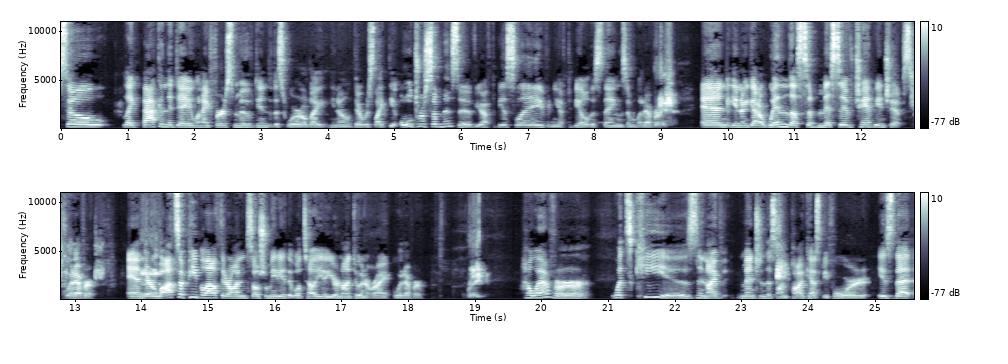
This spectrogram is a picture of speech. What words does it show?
So like back in the day when I first moved into this world, I you know, there was like the ultra submissive, you have to be a slave and you have to be all these things and whatever. Right. And you know, you got to win the submissive championships, whatever. And there are lots of people out there on social media that will tell you you're not doing it right, whatever. Right. However, what's key is, and I've mentioned this on podcast before, is that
